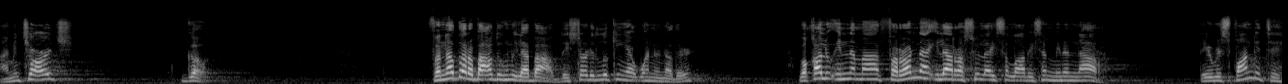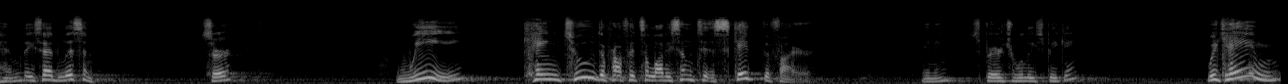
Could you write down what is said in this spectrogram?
I'm in charge. Go. فَنَظَرَ بَعْضُهُمْ إِلَى بَعْضٍ They started looking at one another. وَقَالُوا إِنَّمَا فَرَرْنَا إِلَى رَسُولِ اللَّهِ صلى الله عليه وسلم مِنَ النَّارِ They responded to him. They said, listen, sir, we came to the Prophet ﷺ to escape the fire. Meaning, spiritually speaking. We came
